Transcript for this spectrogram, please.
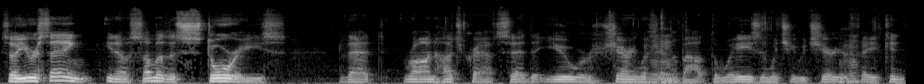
So you were saying, you know, some of the stories that Ron Hutchcraft said that you were sharing with Mm-hmm. him about the ways in which you would share your faith. Can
